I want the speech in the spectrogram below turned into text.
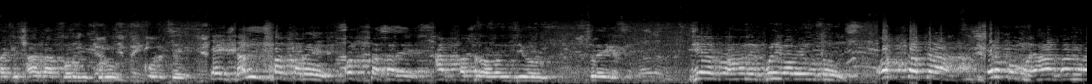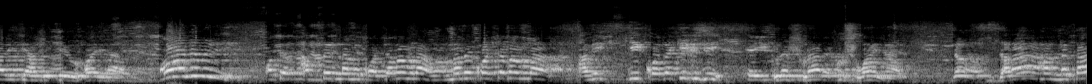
তাকে সাদা করুন শুরু করেছে। এই জালিম সরকারের অত্যাচারে আর ফাত রহমান জীবন চলে গেছে। জিয়াউর রহমানের পরিবারের মতো অত্যাচার এরকম আর বাংলার ইতিহাসে কেউ হয় না। অনিয়মিত অতএব আপনার নামে কয়টা মামলা, আমার নামে কয়টা মামলা, আমি কি কথা কি কিছু এইগুলো শোনার এখন সময় নাই। যারা আমার নেতা,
